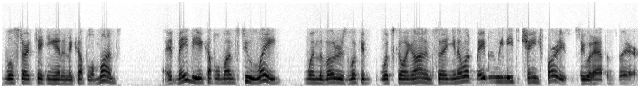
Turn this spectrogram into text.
will start kicking in in a couple of months. It may be a couple of months too late, when the voters look at what's going on and saying, you know what, maybe we need to change parties and see what happens there.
